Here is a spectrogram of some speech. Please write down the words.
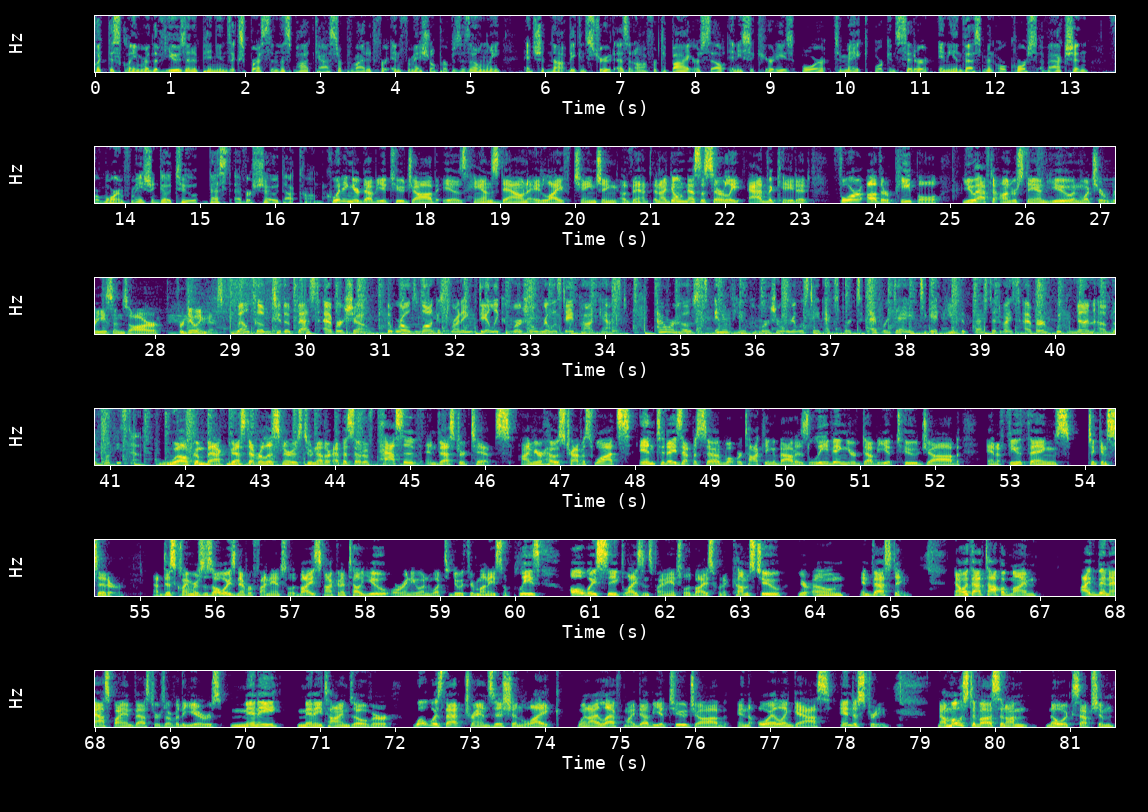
quick disclaimer the views and opinions expressed in this podcast are provided for informational purposes only and should not be construed as an offer to buy or sell any securities or to make or consider any investment or course of action. For more information, go to bestevershow.com. Quitting your W 2 job is hands down a life changing event. And I don't necessarily advocate it for other people. You have to understand you and what your reasons are for doing this. Welcome to the Best Ever Show, the world's longest running daily commercial real estate podcast. Our hosts interview commercial real estate experts every day to get you the best advice ever with none of the fluffy stuff. Welcome back, best ever listeners, to another episode of Passive Investor Tips. I'm your host, Travis Watts. In today's episode, what we're talking about is leaving your W 2 job and a few things to consider. Now, disclaimers as always, never financial advice, not going to tell you or anyone what to do with your money. So please always seek licensed financial advice when it comes to your own investing. Now, with that top of mind, I've been asked by investors over the years many, many times over, what was that transition like when I left my W 2 job in the oil and gas industry? Now, most of us, and I'm no exception,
